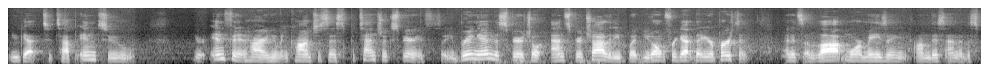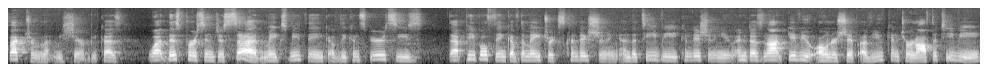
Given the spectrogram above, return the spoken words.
you get to tap into your infinite higher human consciousness potential experience. So you bring in the spiritual and spirituality, but you don't forget that you're a person. And it's a lot more amazing on this end of the spectrum, let me share, because what this person just said makes me think of the conspiracies that people think of the matrix conditioning and the TV conditioning you and does not give you ownership of you can turn off the TV.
